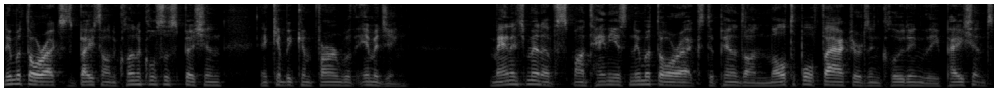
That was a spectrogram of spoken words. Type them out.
pneumothorax is based on clinical suspicion and can be confirmed with imaging. Management of spontaneous pneumothorax depends on multiple factors, including the patient's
